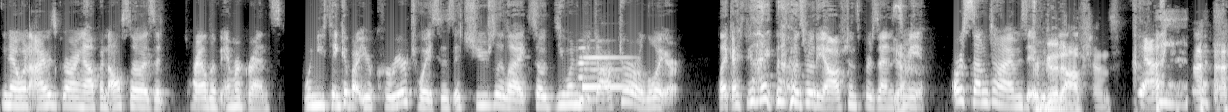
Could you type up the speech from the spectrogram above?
you know, when I was growing up and also as a child of immigrants, when you think about your career choices, it's usually like, so do you want to be a doctor or a lawyer? Like I feel like those were the options presented yeah. to me. Or sometimes it good be, options. Yeah.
